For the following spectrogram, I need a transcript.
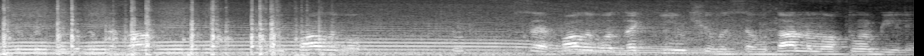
що все, паливо закінчилося у даному автомобілі.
